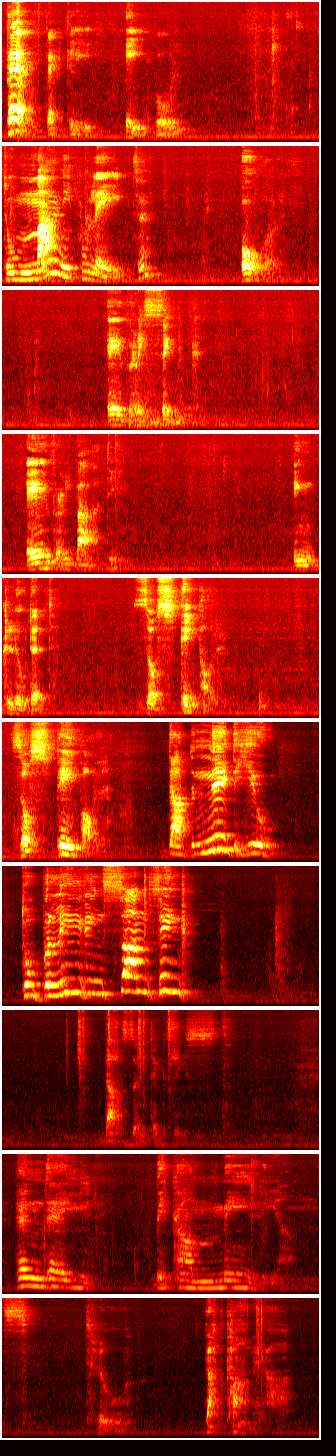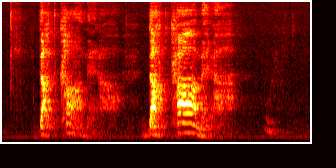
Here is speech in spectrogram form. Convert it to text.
perfectly able to manipulate all, everything, everybody, included those people, those people that need you to believe in something doesn't exist. And they become millions through that camera, that camera, that camera.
